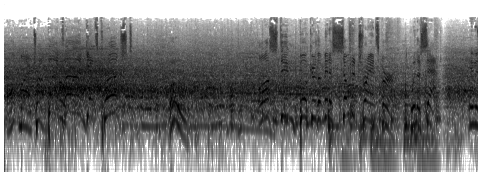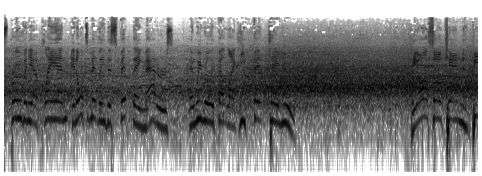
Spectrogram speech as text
Altmyer trying to buy time, gets crunched. Whoa. Austin Booker, the Minnesota transfer, with a sack. It was proven he had a plan, and ultimately this fit thing matters, and we really felt like he fit KU. He also can be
